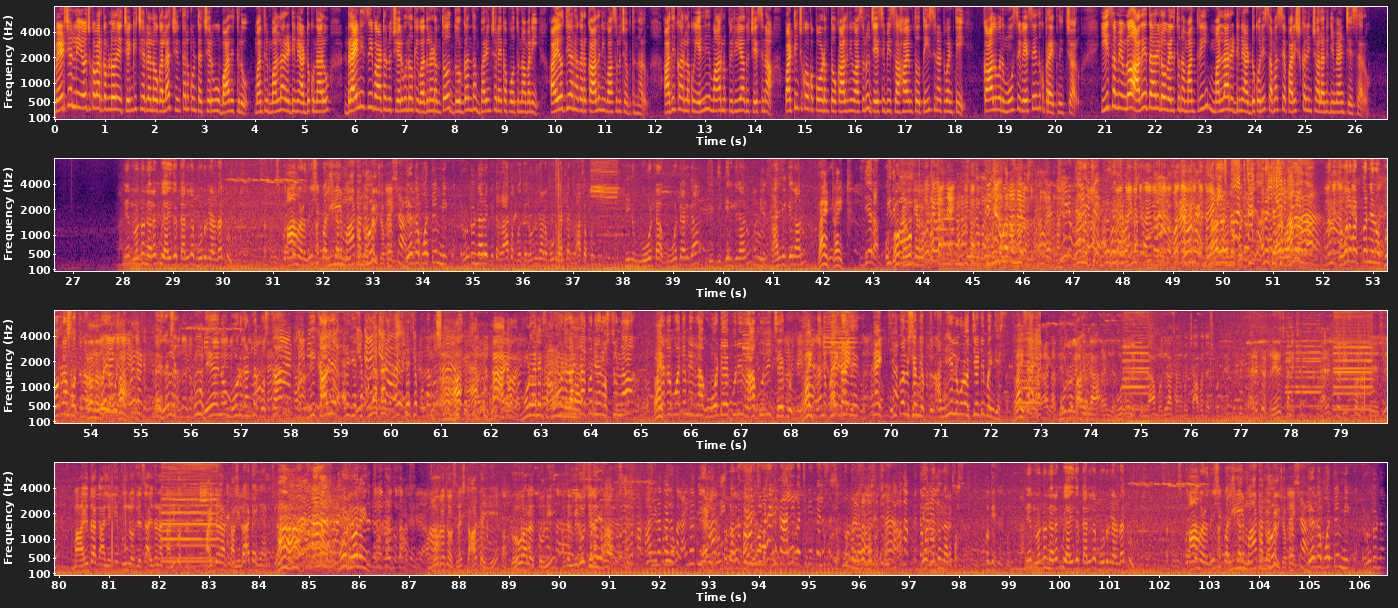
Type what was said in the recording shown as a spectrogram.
మేడ్చల్ నియోజకవర్గంలోని చెంకిచెర్లలో గల చింతలకుంట చెరువు బాధితులు మంత్రి మల్లారెడ్డిని అడ్డుకున్నారు. డ్రైనేజీ వాటర్ను చెరువులోకి వదలడంతో దుర్గంధం భరించలేకపోతున్నామని అయోధ్యానగర్ కాలనీవాసులు చెబుతున్నారు. అధికారులకు ఎన్ని మార్లు ఫిర్యాదు చేసినా పట్టించుకోకపోవడంతో కాలనీవాసులు జేసీబీ సహాయంతో తీసినటువంటి కాలువను మూసివేసేందుకు ప్రయత్నించారు. ఈ సమయంలో అదే దారిలో వెళ్తున్న మంత్రి మల్లారెడ్డిని అడ్డుకొని సమస్య పరిష్కరించాలని డిమాండ్ చేశారు. నేను రెండున్నరకు మీ ఐదో కన్నా మూడున్నర దాకా ఉంటాను మొత్తం ఆడ చూసి పరిష్కారం చేసుకో. లేకపోతే మీకు రెండున్నరకి ఇటు రాకపోతే రెండున్నర మూడు గంటలకు రాకపోతే నేను ఓట ఓటాడుగా మీ దగ్గరికి రాను మీ కాలనీకి రాను. రైట్ రైట్ ఇదే రాను. Okay okay okay. మీరు కూడా పని చేపిస్తాను. నేను వచ్చి అరే వచ్చి బాగలేదా? పట్టుకొని నేను ప్రోగ్రామ్ పోతున్నాను. నేను మూడు గంటలకు వస్తా. మీ కాలనీ అరే? మూడు గంటలకు సార్ నేను వస్తున్నా. లేకపోతే మీరు నాకు ఓటేకూరి రాకూరి చేకూరి. నన్ను బయట. ఇంకో విషయం చెప్తున్నా. ఆ నీళ్ళు కూడా వచ్చేటి బంద్ చేస్తాను రైట్ మూడు రోజుల కింద మూడు రోజుల కింద ముదిరా చేప డైరెక్ట్ డ్రైనేజ్ కనెక్షన్ డైరెక్ట్ తీసుకొని వచ్చేసి మా అయోధ్య కాలనీకి రూమ్లో వదిలేస్తే అయోధ్యనగర్ కాలనీకి వస్తుంది. అయోధ్యనగర్ కాలనీలో మూడు రోజులు. అయింది మూడు రోజులు వస్తున్నాయి. స్టార్ట్ అయ్యి రోగాలతోని అసలు మీరు జన ఒకసారి చూడండి కాలనీకి వచ్చి మీకు తెలుస్తుంది. నేను రెండున్నరకు వస్తాను ఓకే. నేను రెండున్నరకు మీ ఐదో కన్నా మూడున్నర దాకా ఉంటాను. మొత్తం చూసి పరిష్కారం. లేకపోతే మీకు రెండున్నర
